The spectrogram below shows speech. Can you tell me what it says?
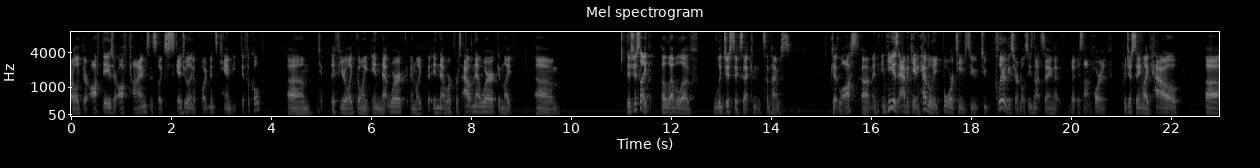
are like their off days or off times and so like scheduling appointments can be difficult um if you're like going in network and like the in network versus out network and like um there's just like a level of logistics that can sometimes get lost um and, and he is advocating heavily for teams to to clear these hurdles he's not saying that, that it's not important but just saying like how uh,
